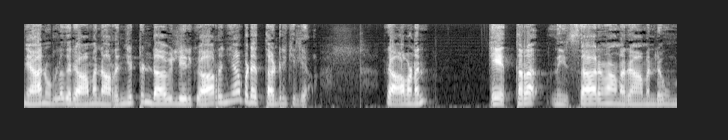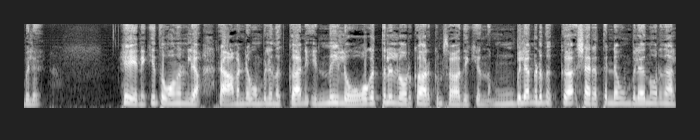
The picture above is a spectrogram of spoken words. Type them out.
ഞാനുള്ളത് രാമൻ അറിഞ്ഞിട്ടുണ്ടാവില്ലായിരിക്കും. അറിഞ്ഞാൽ ഇവിടെ എത്താണ്ടിരിക്കില്ല. രാവണൻ എത്ര നിസ്സാരനാണ് രാമന്റെ മുമ്പിൽ ഹേ എനിക്ക് തോന്നുന്നില്ല രാമന്റെ മുമ്പിൽ നിൽക്കാൻ ഇന്ന് ഈ ലോകത്തിലുള്ളവർക്ക് ആർക്കും സാധിക്കുന്നു മുമ്പിൽ അങ്ങോട്ട് നിൽക്കുക ശരത്തിന്റെ മുമ്പിലെന്ന് പറഞ്ഞാൽ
